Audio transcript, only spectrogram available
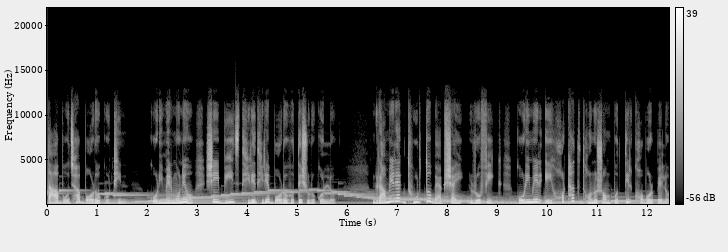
তা বোঝা বড় কঠিন। করিমের মনেও সেই বীজ ধীরে ধীরে বড় হতে শুরু করল। গ্রামের এক ধূর্ত ব্যবসায়ী রফিক করিমের এই হঠাৎ ধনসম্পত্তির খবর পেল।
